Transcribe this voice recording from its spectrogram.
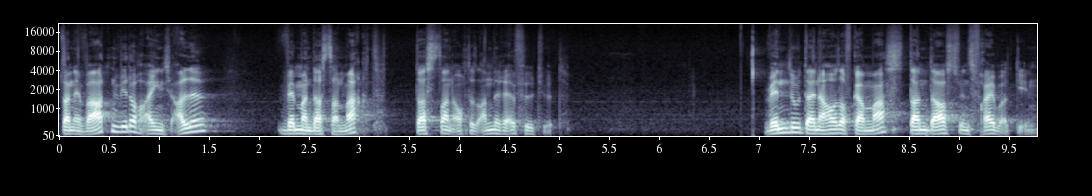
Dann erwarten wir doch eigentlich alle, wenn man das dann macht, dass dann auch das andere erfüllt wird. Wenn du deine Hausaufgaben machst, dann darfst du ins Freibad gehen.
